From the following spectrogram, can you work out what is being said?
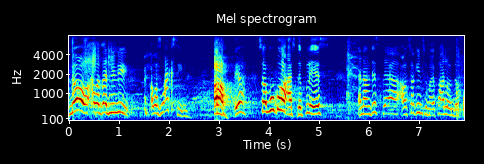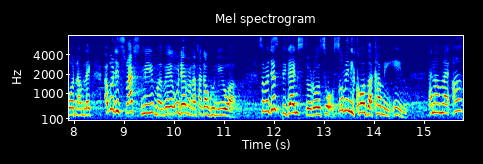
No, I was at Nini. I was waxing. Ah, Yeah. So I'm huko at the place, and I'm just there. I was talking to my pal on the phone. I'm like, Abu distracts me, maze, udem anataka kuniua. So we're just pigaing storo. So so many calls are coming in, and I'm like, ah,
